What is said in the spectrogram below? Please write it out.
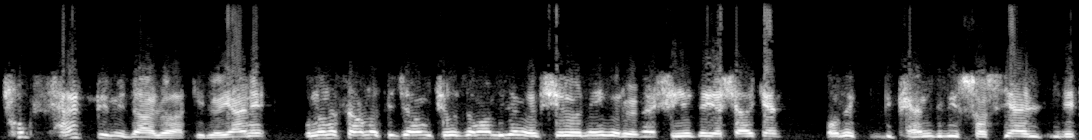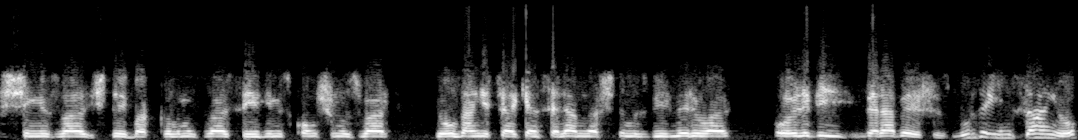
çok sert bir müdahale olarak geliyor. Yani Bunu nasıl anlatacağımı çoğu zaman bilemiyorum. Şey örneği veriyorum. Yani şehirde yaşarken orada bir, kendi bir sosyal iletişimimiz var. İşte bakkalımız var, sevdiğimiz komşumuz var. Yoldan geçerken selamlaştığımız birileri var. Öyle bir beraber yaşıyoruz. Burada insan yok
